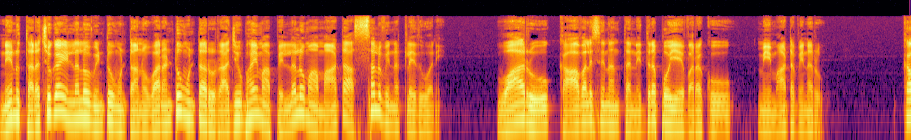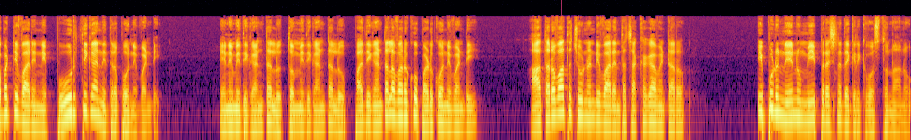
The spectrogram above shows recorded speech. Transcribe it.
నేను తరచుగా ఇళ్ళలో వింటూ ఉంటాను. వారంటూ ఉంటారు రాజీవ్భాయ్ మా పిల్లలు మా మాట అస్సలు వినట్లేదు అని. వారు కావలసినంత నిద్రపోయే వరకు మీ మాట వినరు. కాబట్టి వారిని పూర్తిగా నిద్రపోనివ్వండి. ఎనిమిది గంటలు తొమ్మిది గంటలు పది గంటల వరకు పడుకోనివ్వండి. ఆ తరువాత చూడండి వారెంత చక్కగా వింటారో. ఇప్పుడు నేను మీ ప్రశ్న దగ్గరికి వస్తున్నాను.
